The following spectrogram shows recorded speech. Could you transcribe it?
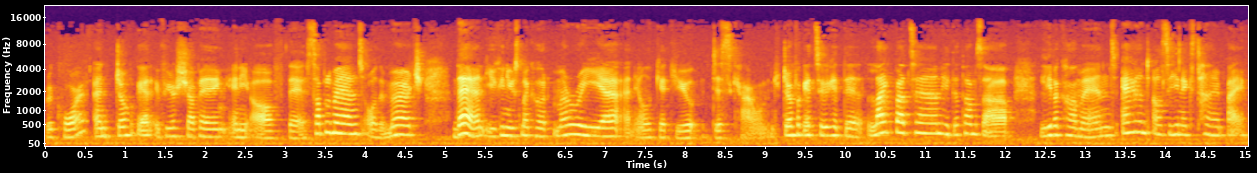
record. And don't forget if you're shopping any of the supplements or the merch, then you can use my code Maria and it'll get you a discount. Don't forget to hit the like button, hit the thumbs up, leave a comment, and I'll see you next time. Bye.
